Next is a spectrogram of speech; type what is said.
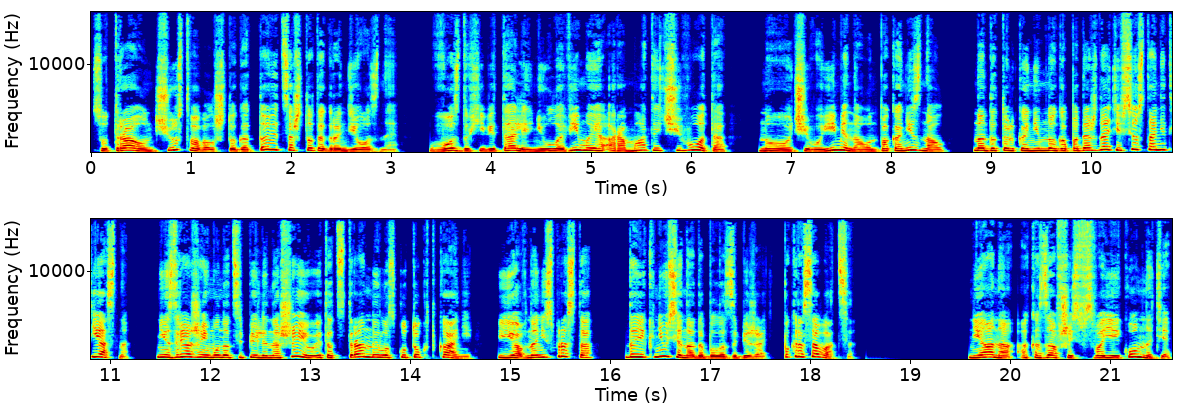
С утра он чувствовал, что готовится что-то грандиозное. В воздухе витали неуловимые ароматы чего-то, но чего именно, он пока не знал. Надо только немного подождать, и все станет ясно. Не зря же ему нацепили на шею этот странный лоскуток ткани. Явно неспроста. Да и к Нюсе надо было забежать, покрасоваться. Ниана, оказавшись в своей комнате,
